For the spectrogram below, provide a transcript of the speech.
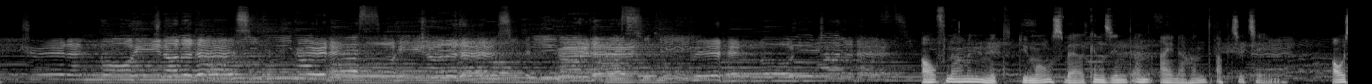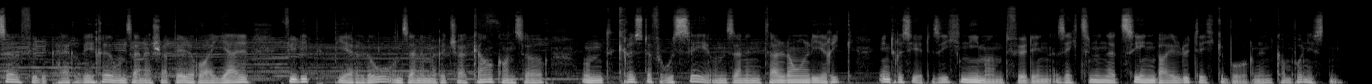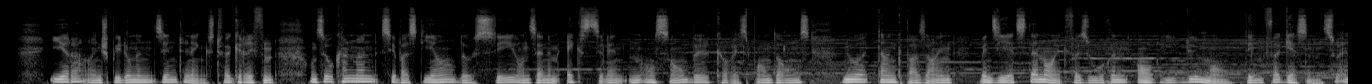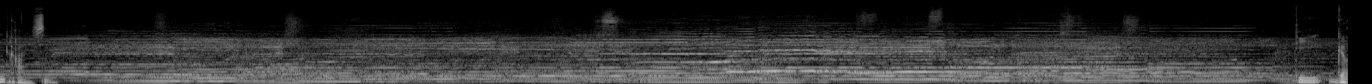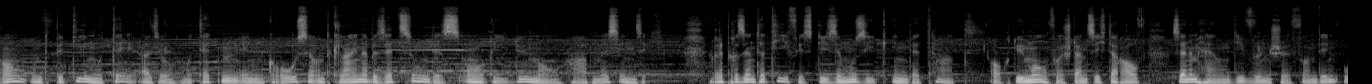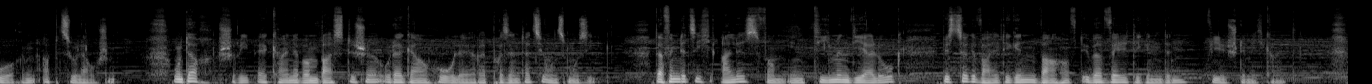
Aufnahmen mit Dumonts Werken sind an einer Hand abzuzählen. Außer Philippe Herwege und seiner Chapelle Royale, Philippe Pierlot und seinem Richard Cow Consort und Christophe Rousset und seinen Talent lyrique interessierte sich niemand für den 1610 bei Lüttich geborenen Komponisten. Ihre Einspielungen sind längst vergriffen, und so kann man Sébastien Dossé und seinem exzellenten Ensemble Correspondance nur dankbar sein, wenn sie jetzt erneut versuchen, Henri Dumont dem Vergessen zu entreißen. Die Grand und Petit Motet, also Motetten in großer und kleiner Besetzung des Henri Dumont, haben es in sich. Repräsentativ ist diese Musik in der Tat. Auch Dumont verstand sich darauf, seinem Herrn die Wünsche von den Ohren abzulauschen. Und doch schrieb er keine bombastische oder gar hohle Repräsentationsmusik. Da findet sich alles vom intimen Dialog bis zur gewaltigen, wahrhaft überwältigenden Vielstimmigkeit.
